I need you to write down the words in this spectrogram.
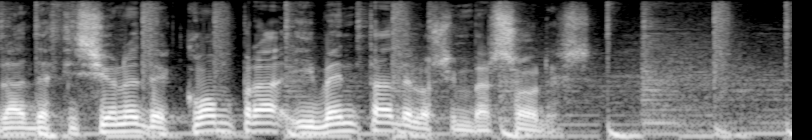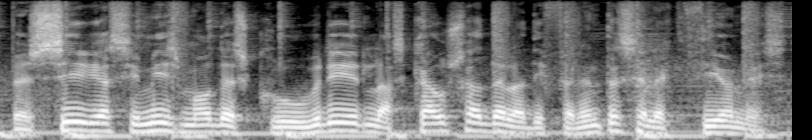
las decisiones de compra y venta de los inversores. Persigue asimismo descubrir las causas de las diferentes elecciones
